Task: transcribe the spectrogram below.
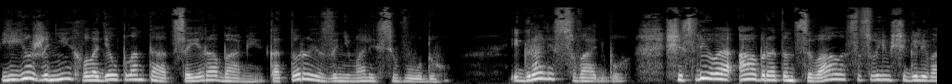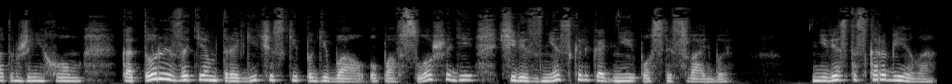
Ее жених владел плантацией и рабами, которые занимались вуду. Играли свадьбу. Счастливая Абра танцевала со своим щеголеватым женихом, который затем трагически погибал, упав с лошади через несколько дней после свадьбы. Невеста скорбела,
